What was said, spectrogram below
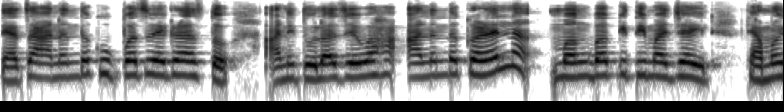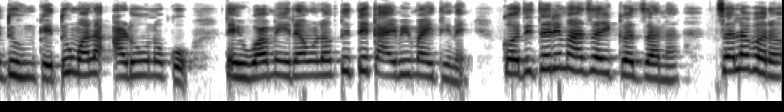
त्याचा आनंद खूपच वेगळा असतो. आणि तुला जेव्हा हा आनंद कळेल ना मग बघ किती मजा येईल. त्यामुळे धूमकेतू मला अडवू नको. तेव्हा मीरा मुलगते ते काय बी माहिती नाही. कधीतरी माझं ऐकत जाणार चला बरं.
